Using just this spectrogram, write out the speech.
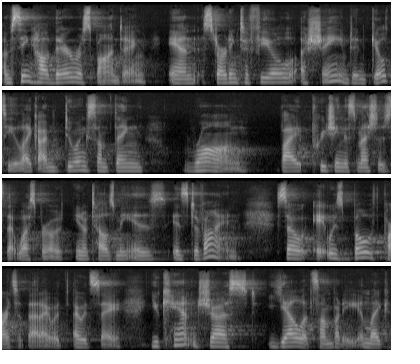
I'm seeing how they're responding and starting to feel ashamed and guilty, like I'm doing something wrong by preaching this message that Westboro, you know, tells me is is divine. So it was both parts of that. I would I would say you can't just yell at somebody and like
